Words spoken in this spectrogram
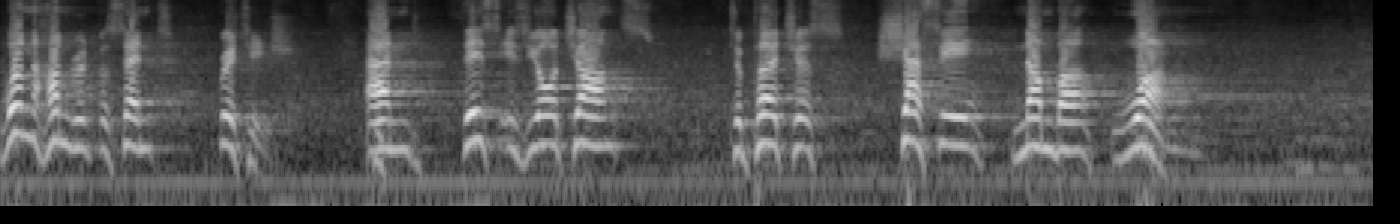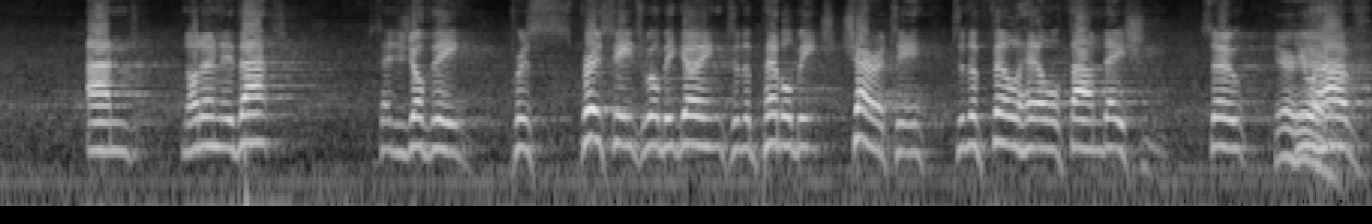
100% British. And this is your chance to purchase chassis number one. And not only that, percentage of the proceeds will be going to the Pebble Beach charity to the Phil Hill Foundation. So Here, you have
